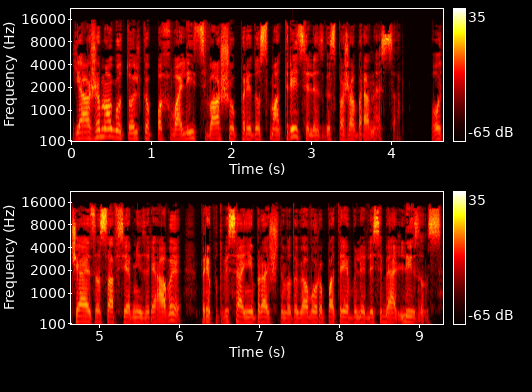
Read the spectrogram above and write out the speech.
Я же могу только похвалить вашу предусмотрительность, госпожа баронесса. Получается, совсем не зря вы при подписании брачного договора потребовали для себя лизенс.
